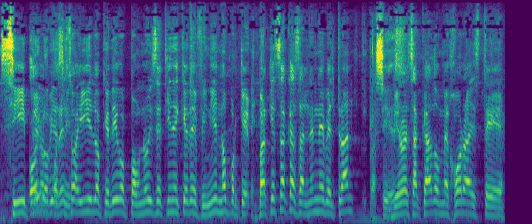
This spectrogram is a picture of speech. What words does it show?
Sí, Hoy pero lo vi por así. eso ahí lo que digo, Paunoy se tiene que definir, ¿no? Porque ¿para qué sacas al nene Beltrán? Así es. Hubiera sacado mejor a este.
